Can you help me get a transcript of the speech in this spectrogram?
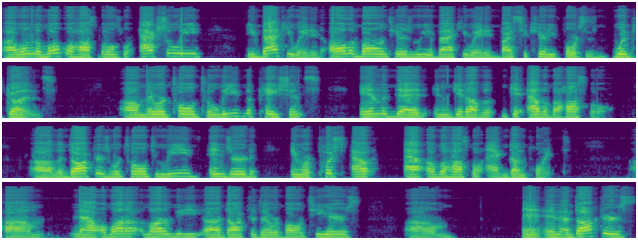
uh, one of the local hospitals were actually evacuated. All the volunteers were evacuated by security forces with guns. Um, they were told to leave the patients and the dead and get out of the, get out of the hospital. Uh, the doctors were told to leave injured and were pushed out, out of the hospital at gunpoint. Um, now, a lot of a lot of the uh, doctors there were volunteers, um, and, and doctor's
